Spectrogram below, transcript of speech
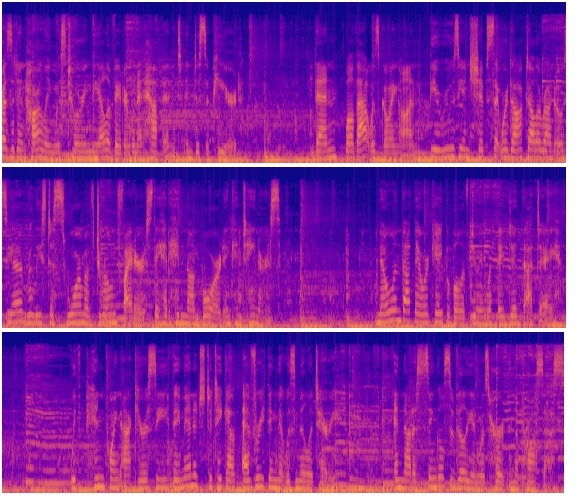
President Harling was touring the elevator when it happened and disappeared. Then, while that was going on, the Erusean ships that were docked all around Osea released a swarm of drone fighters they had hidden on board in containers. No one thought they were capable of doing what they did that day. With pinpoint accuracy, they managed to take out everything that was military, and not a single civilian was hurt in the process.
